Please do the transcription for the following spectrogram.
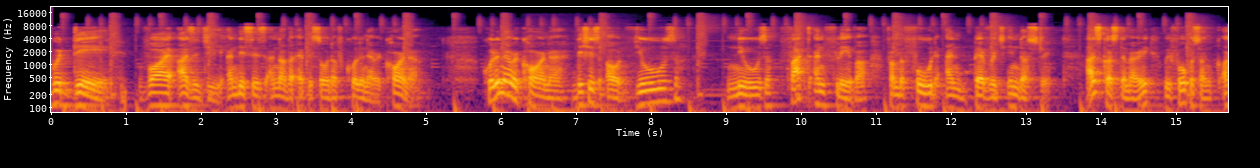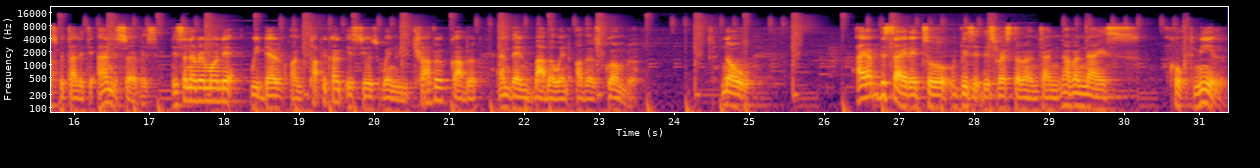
Good day, Voy Aziji, and this is another episode of Culinary Corner. Culinary Corner dishes out views, news, fact, and flavor from the food and beverage industry. As customary, we focus on hospitality and the service. This and every Monday, we delve on topical issues when we travel, gobble, and then babble when others grumble. Now, I have decided to visit this restaurant and have a nice cooked meal.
